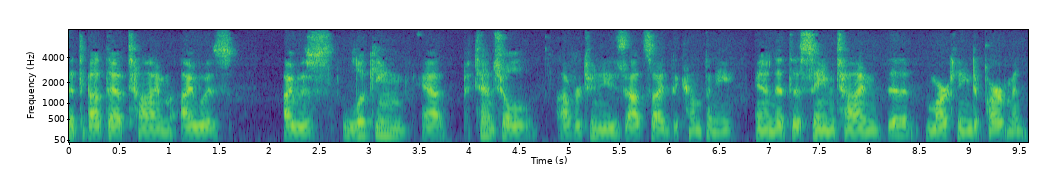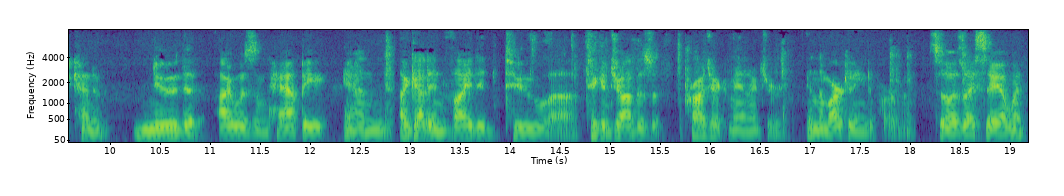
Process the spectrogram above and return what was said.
at about that time, I was I was looking at potential opportunities outside the company, and at the same time, the marketing department kind of knew that I wasn't happy, and I got invited to uh, take a job as a project manager in the marketing department. So, as I say, I went.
